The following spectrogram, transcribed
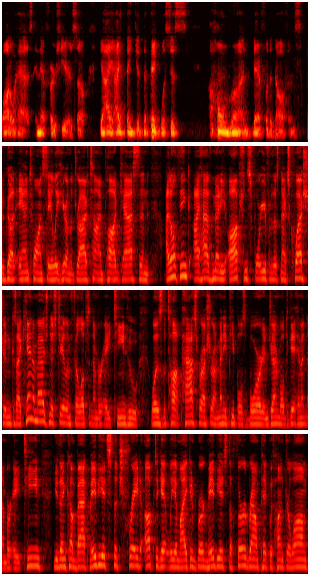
Waddle has in their first year. So yeah, I, I think the pick was just a home run there for the Dolphins. We've got Antoine Staley here on the Drive Time podcast, and I don't think I have many options for you for this next question because I can't imagine it's Jaelan Phillips at number 18, who was the top pass rusher on many people's board in general to get him at number 18. You then come back. Maybe it's the trade up to get Liam Eichenberg. Maybe it's the third round pick with Hunter Long.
